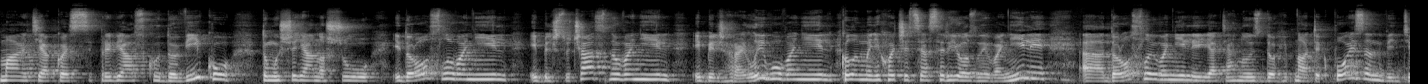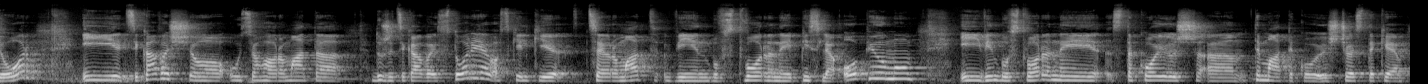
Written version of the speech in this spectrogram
мають якось прив'язку до віку, тому що я ношу і дорослу ваніль, і більш сучасну ваніль, і більш грайливу ваніль. Коли мені хочеться серйозної ванілі, е, дорослої ванілі, я тягнусь до Hypnotic Poison від Dior. І цікаво, що у цього аромата. Дуже цікава історія, оскільки цей аромат він був створений після опіуму, і він був створений з такою ж е, тематикою, щось таке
